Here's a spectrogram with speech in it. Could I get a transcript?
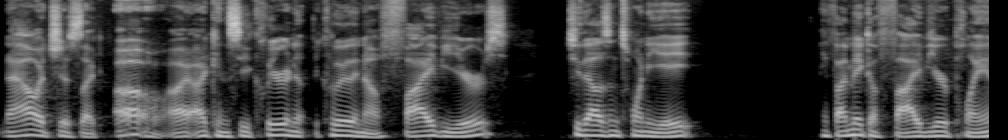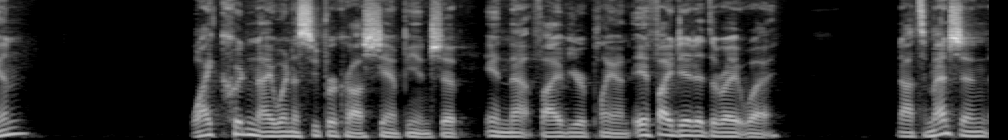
now it's just like oh i, I can see clear, clearly now five years 2028 if i make a five year plan why couldn't I win a supercross championship in that five year plan if I did it the right way? Not to mention,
